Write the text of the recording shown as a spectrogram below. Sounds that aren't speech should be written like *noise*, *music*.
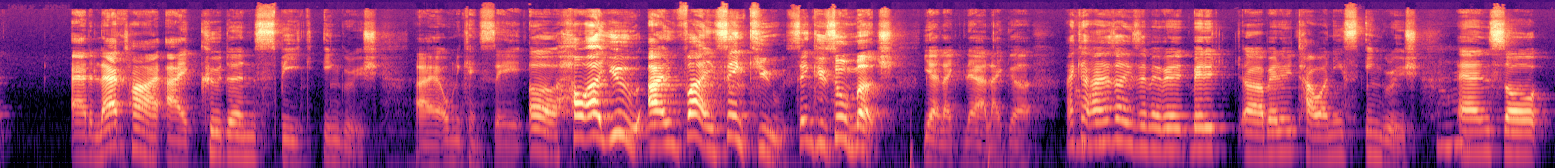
at that time, I couldn't speak English. I only can say, "Uh, how are you? I'm fine, thank you, thank you so much." Yeah, like that, like uh, I can answer is a very very uh, very Taiwanese English, and so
